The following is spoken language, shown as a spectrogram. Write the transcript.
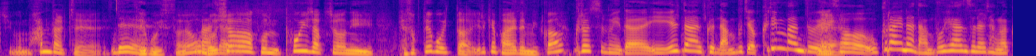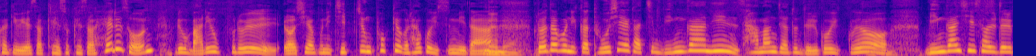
지금 한 달째 네. 되고 있어요. 맞아요. 러시아군 포위 작전이 계속되고 있다 이렇게 봐야 됩니까? 그렇습니다. 이 일단 그 남부 지역 크림반도에서 네. 우크라이나 남부 해안선을 장악하기 위해서 계속해서 헤르손 그리고 마리우프를 러시아군이 집중 폭격을 하고 있습니다. 네네. 그러다 보니까 도시에 갇힌 민간인 사망자도 늘고 있고요. 민간 시설들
